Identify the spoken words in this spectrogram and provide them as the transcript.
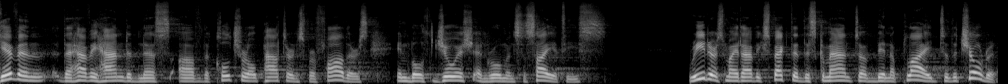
Given the heavy handedness of the cultural patterns for fathers in both Jewish and Roman societies, readers might have expected this command to have been applied to the children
